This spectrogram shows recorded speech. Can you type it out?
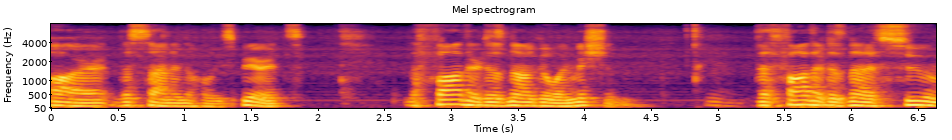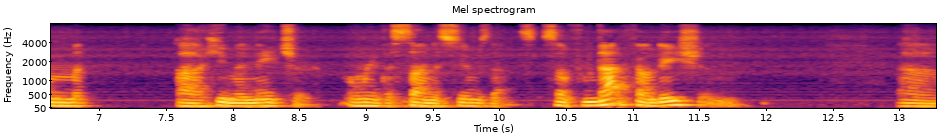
are the Son and the Holy Spirit. The Father does not go on mission. Mm. The Father does not assume uh, human nature. Only the Son assumes that. So from that foundation, uh,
